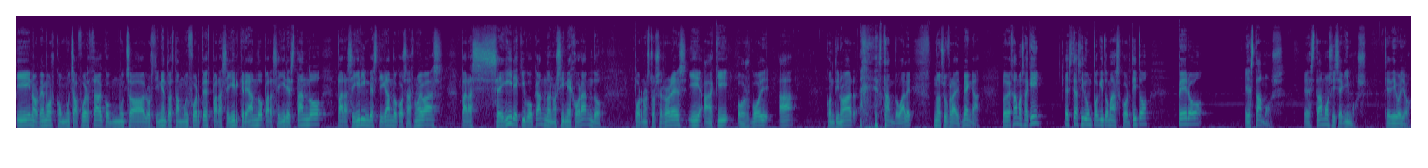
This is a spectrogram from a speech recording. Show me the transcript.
y nos vemos con mucha fuerza, con mucho, los cimientos están muy fuertes para seguir creando, para seguir estando, para seguir investigando cosas nuevas, para seguir equivocándonos y mejorando por nuestros errores y aquí os voy a continuar estando, ¿vale? No sufráis. Venga, lo dejamos aquí. Este ha sido un poquito más cortito, pero estamos, estamos y seguimos, que digo yo.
